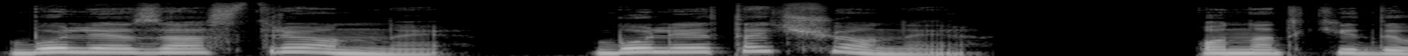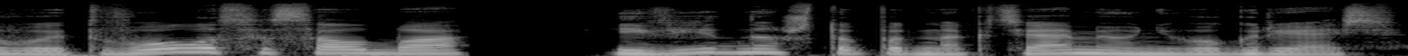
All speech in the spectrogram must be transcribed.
более заостренные, более точеные. Он откидывает волосы со лба, и видно, что под ногтями у него грязь.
